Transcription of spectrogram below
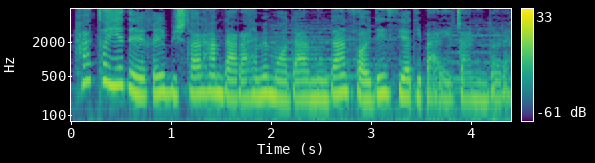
حتی یه دقیقه بیشتر هم در رحم مادر موندن فایده زیادی برای جنین داره.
